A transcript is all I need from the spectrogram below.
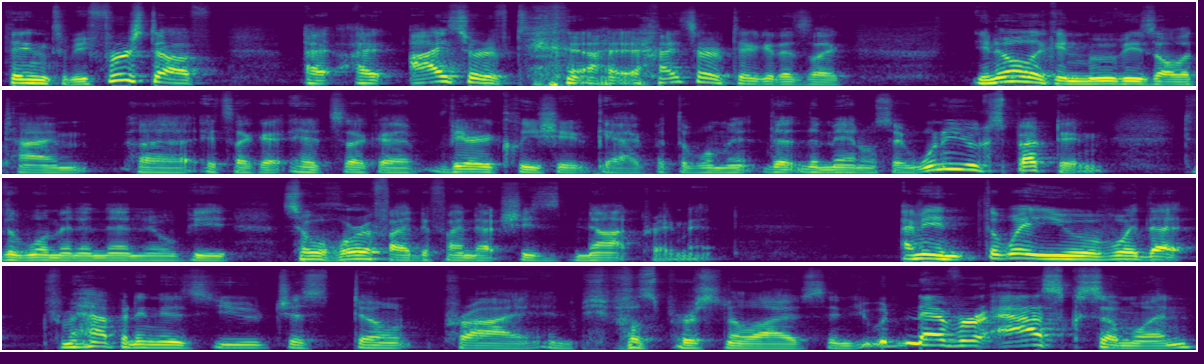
thing to me. First off, I, I, I sort of t- I, I sort of take it as like, you know, like in movies all the time, uh, it's like a it's like a very cliched gag, but the woman the, the man will say, When are you expecting? to the woman, and then it'll be so horrified to find out she's not pregnant. I mean, the way you avoid that from happening is you just don't pry in people's personal lives, and you would never ask someone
